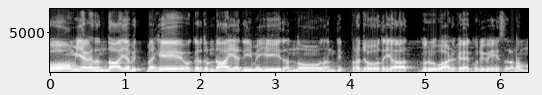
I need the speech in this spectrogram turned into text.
ஓம் ஏகதந்தாய வித்மகே வக்ரதுண்டாய தீமகி தன்னோ நந்தி பிரஜோதயாத். குரு வாழ்க குருவே சரணம்.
